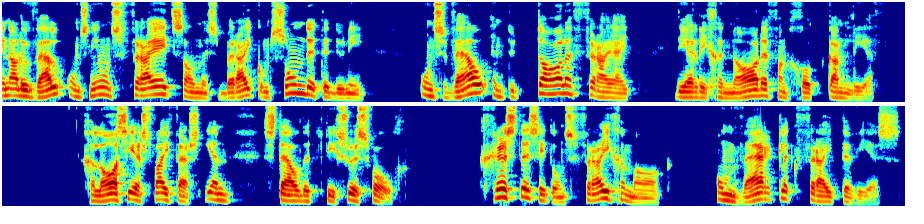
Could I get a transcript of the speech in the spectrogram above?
En alhoewel ons nie ons vryheid sal misbruik om sonde te doen nie, ons wel in totale vryheid deur die genade van God kan leef. Galasiërs 5 vers 1 stel dit soos volg: Christus het ons vrygemaak om werklik vry te wees.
